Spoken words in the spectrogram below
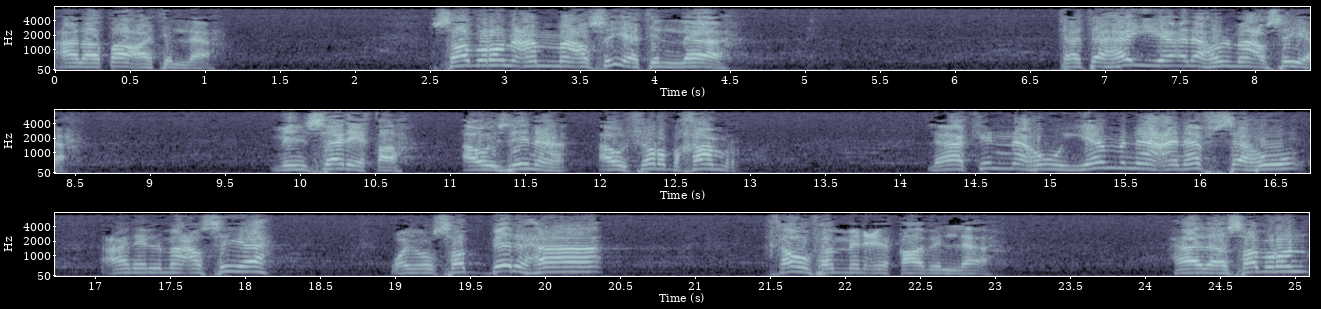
على طاعة الله. صبر عن معصية الله. تتهيأ له المعصية من سرقة أو زنا أو شرب خمر. لكنه يمنع نفسه عن المعصية ويصبرها خوفا من عقاب الله. هذا صبر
